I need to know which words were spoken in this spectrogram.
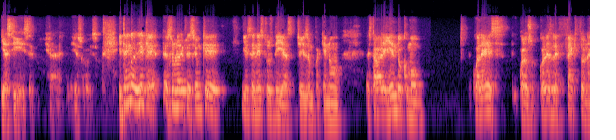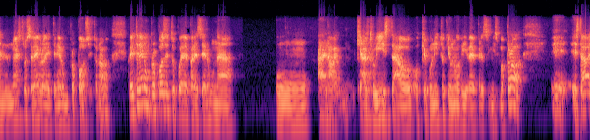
y así hice. Y eso hizo. Y tengo que decir que es una reflexión que hice en estos días, Jason, porque no estaba leyendo como cuál es, cuál es, cuál es el efecto en nuestro cerebro de tener un propósito, ¿no? Porque tener un propósito puede parecer una, un, ah, no, qué altruista o, qué bonito que uno vive por sí mismo. Pero eh, estaba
